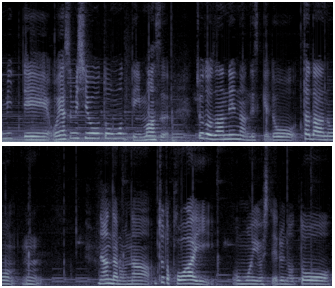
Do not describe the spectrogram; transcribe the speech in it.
見てお休みしようと思っています。ちょっと残念なんですけどただあのうんなんだろうなちょっと怖い思いをしてるのと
